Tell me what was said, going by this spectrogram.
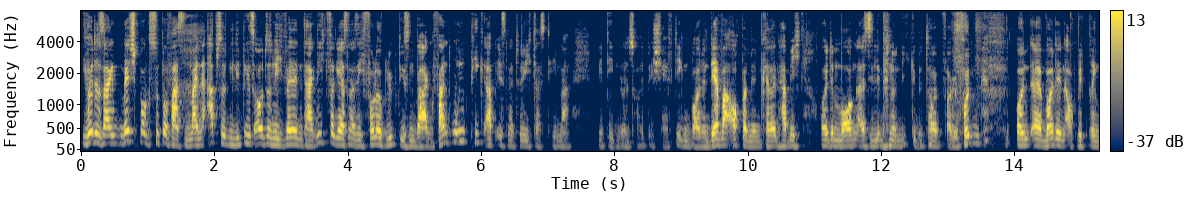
Ich würde sagen, Matchbox Superfast sind meine absoluten Lieblingsautos und ich werde den Tag nicht vergessen, als ich voller Glück diesen Wagen fand. Und Pickup ist natürlich das Thema, mit dem wir uns heute beschäftigen wollen. Und der war auch bei mir im Keller, den habe ich heute Morgen, als die Lippe noch nicht betäubt war, gefunden und äh, wollte ihn auch mitbringen.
